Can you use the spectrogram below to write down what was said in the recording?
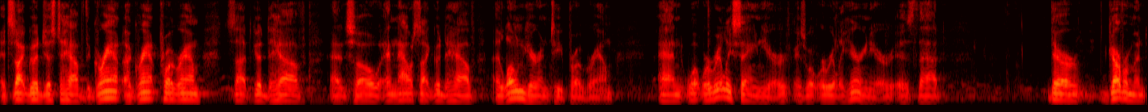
it's not good just to have the grant, a grant program, it's not good to have, and so, and now it's not good to have a loan guarantee program. And what we're really saying here is what we're really hearing here is that their government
